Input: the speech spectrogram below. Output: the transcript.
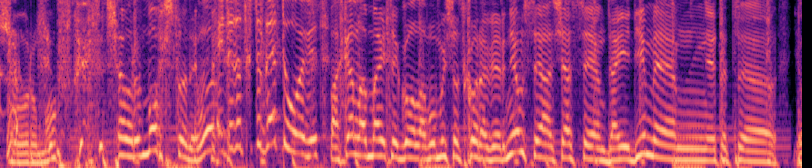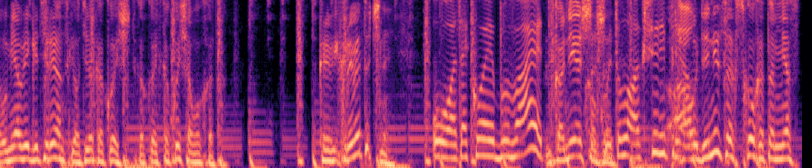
Шаурмов. Шаурмов, что ли? Вот. Это тот, кто готовит. Пока ломаете голову, мы сейчас скоро вернемся. Сейчас э, доедим э, этот... э, у меня вегетарианский, а у тебя какой, какой, какой шавуха Креветочный? О, такое бывает? Конечно же. Какой-то luxury А прям. у Дениса сколько там мяса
